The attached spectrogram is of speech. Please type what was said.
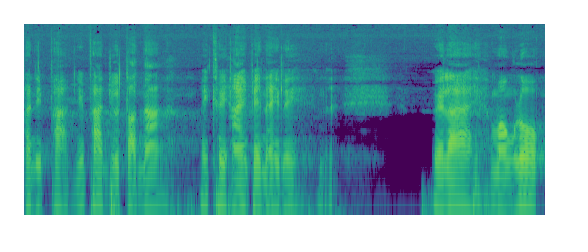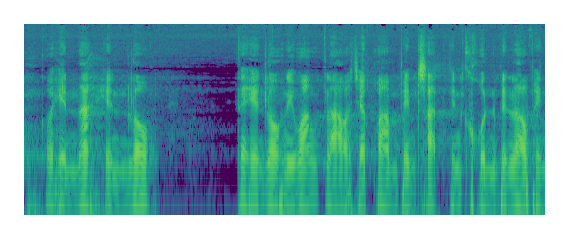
พระนิพพานนิพพานอยู่ต่อหน้า ไม่เคยหายไปไหนเลย เวลามองโลกก็เห็นนะ เห็นโลก แต่เห็นโลกนี้ว่างเปล่าจากความเป็นสัตว์เป็นคนเป็นเราเป็น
